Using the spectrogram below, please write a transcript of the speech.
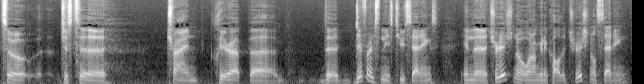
So just to try and clear up uh, the difference in these two settings, in the traditional, what I'm going to call the traditional setting,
